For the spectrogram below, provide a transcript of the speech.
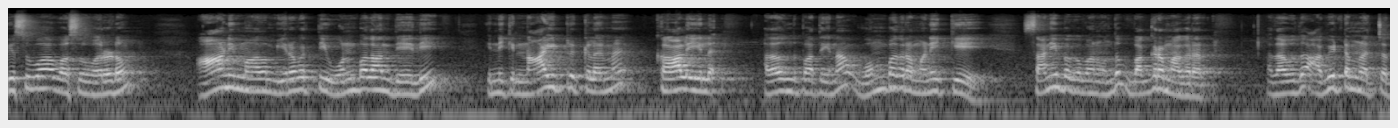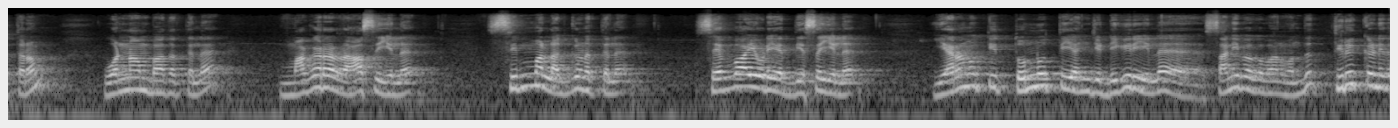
விசுவா வசு வருடம் ஆணி மாதம் இருபத்தி ஒன்பதாம் தேதி இன்றைக்கி ஞாயிற்றுக்கிழமை காலையில் அதாவது வந்து பார்த்திங்கன்னா ஒன்பதரை மணிக்கு சனி பகவான் வந்து வக்ரமாகிறார். அதாவது அவிட்டம் நட்சத்திரம் ஒன்றாம் பாதத்தில் மகர ராசியில் சிம்ம லக்னத்தில் செவ்வாயுடைய திசையில் இரநூத்தி தொண்ணூற்றி அஞ்சு டிகிரியில் சனி பகவான் வந்து திருக்கணித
